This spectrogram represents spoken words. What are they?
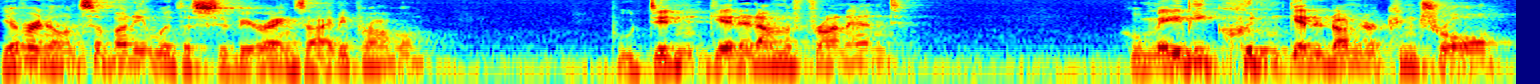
You ever known somebody with a severe anxiety problem who didn't get it on the front end? Who maybe couldn't get it under control?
